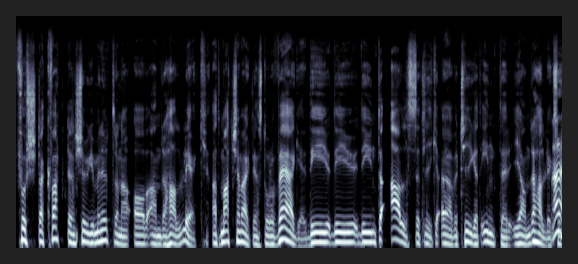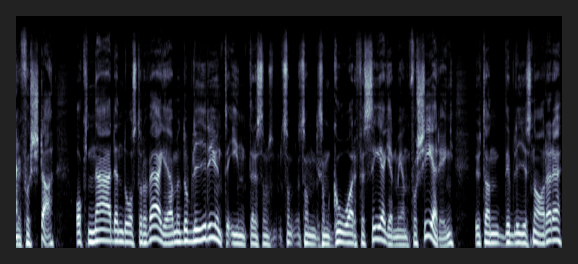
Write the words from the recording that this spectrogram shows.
första kvarten, 20 minuterna av andra halvlek, att matchen verkligen står och väger. Det är ju, det är ju, det är ju inte alls ett lika övertygat Inter i andra halvlek som Nej. i första. Och när den då står och väger, ja, men då blir det ju inte Inter som, som, som liksom går för segern med en forcering, utan det blir ju snarare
